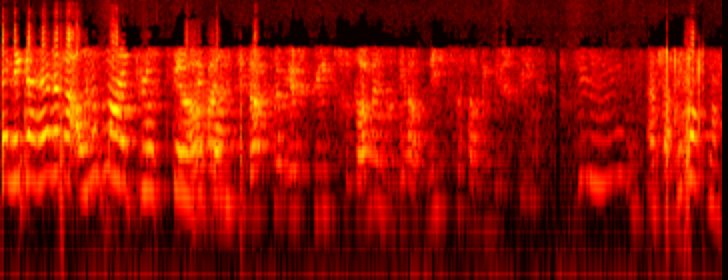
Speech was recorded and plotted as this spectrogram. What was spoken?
Deine Klasse hat aber auch noch mal plus 10 Ja, weil bekommen. ich gedacht habe, ihr spielt zusammen und ihr habt nicht zusammen gespielt. Ah, darf ich auch noch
